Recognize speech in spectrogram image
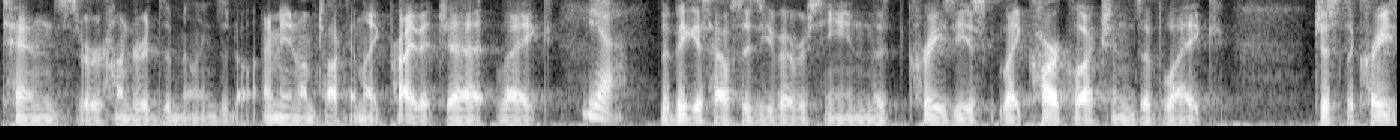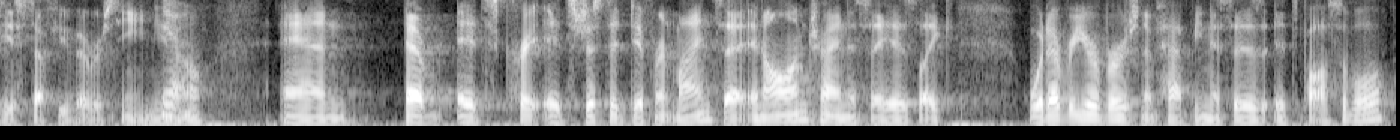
tens or hundreds of millions of dollars. I mean, I'm talking like private jet, like Yeah. the biggest houses you've ever seen, the craziest like car collections of like just the craziest stuff you've ever seen, you Yeah. know, and ev- it's cra- it's just a different mindset. And all I'm trying to say is like, whatever your version of happiness is, it's possible,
